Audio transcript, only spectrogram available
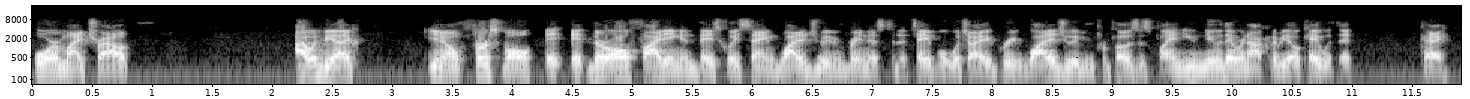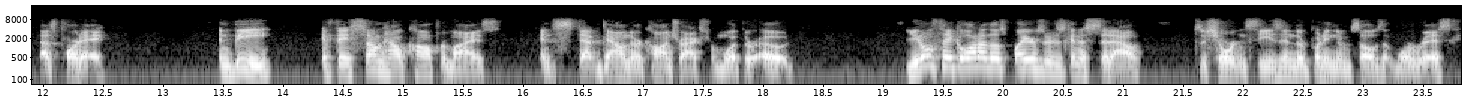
or Mike Trout, I would be like, you know, first of all, it, it, they're all fighting and basically saying, why did you even bring this to the table? Which I agree. Why did you even propose this plan? You knew they were not going to be okay with it. Okay, that's part A. And B, if they somehow compromise and step down their contracts from what they're owed, you don't think a lot of those players are just going to sit out? It's a shortened season. They're putting themselves at more risk.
